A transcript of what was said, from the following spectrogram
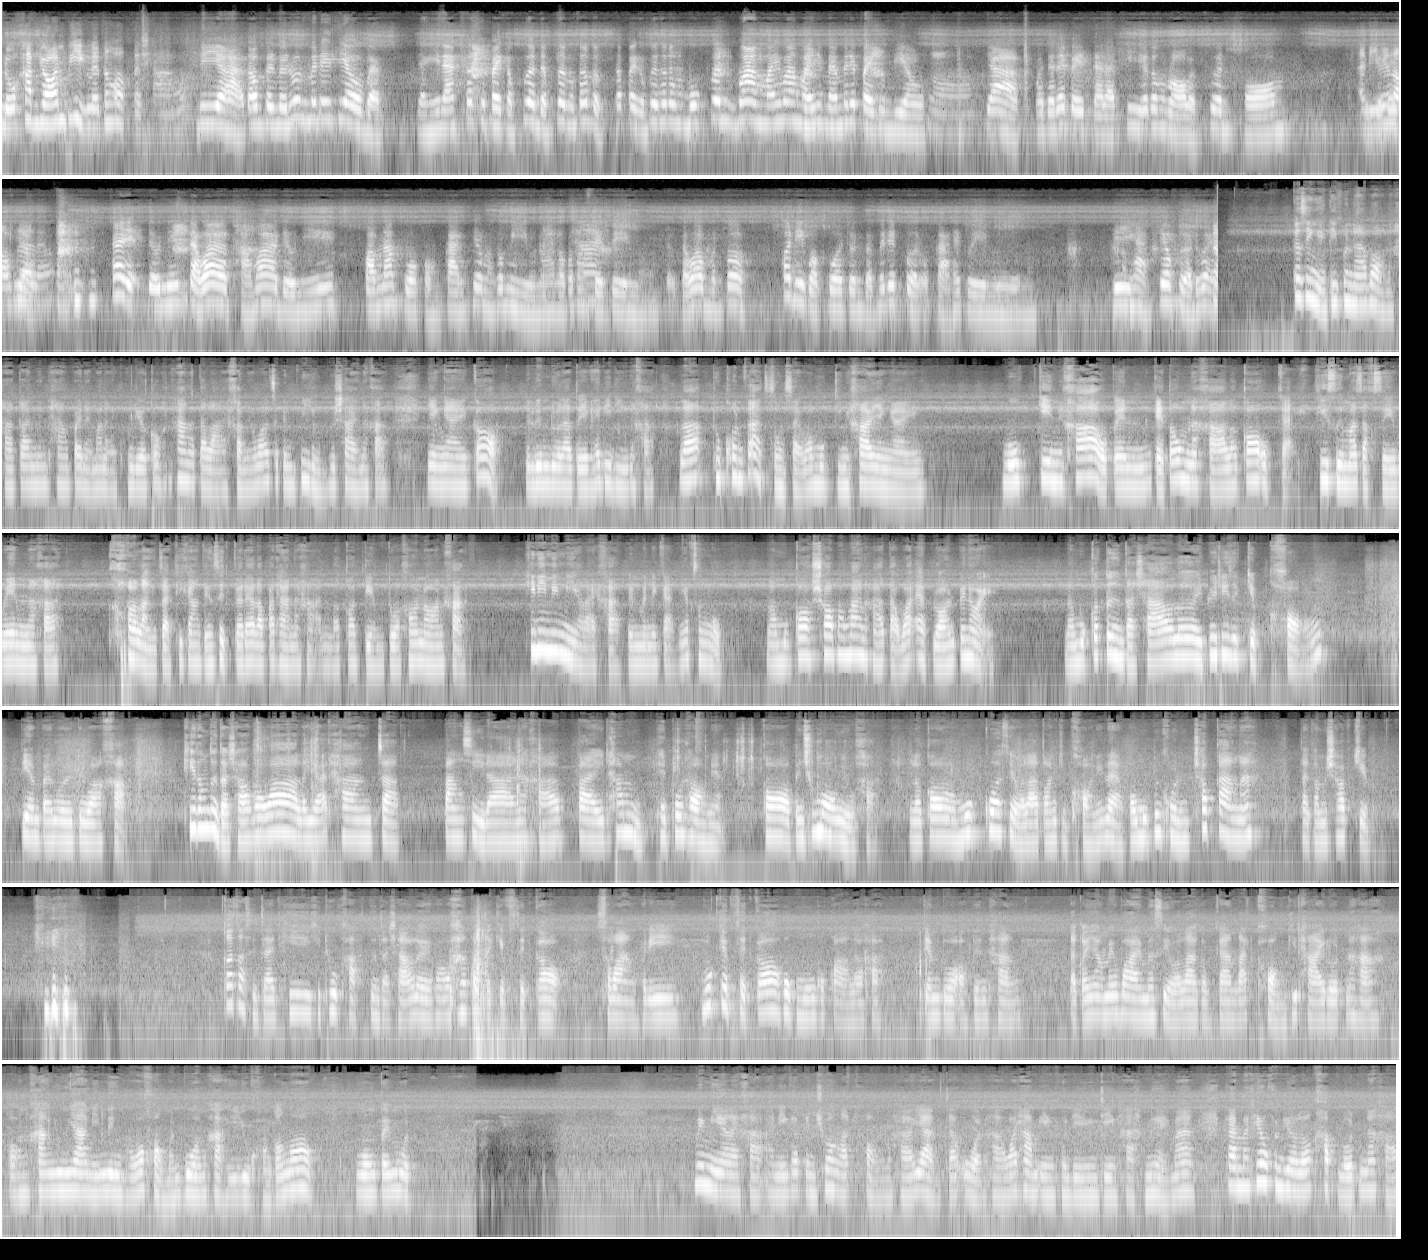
หนูขับย้อนไปอีกเลยต้องออกแต่เช้า ดีอะค่ะ ตอนเป็นวัยรุ่นไม่ได้เที่ยวแบบอย่างนี้นะ ก็คือไปกับเพื่อนแต่เพื่อนมันก็แบบถ้าไปกับเพื่อนก็ต้องบุ๊กเพื่อนว่างไหมว่างไหมใช่ไหมไม่ได้ไปคนเดียว อ๋อ ยากกว่าจะได้ไปแต่ละที่ก็ต้องรอแบบเพื่อนพร้อม อันนี้ไม่รอเพื่อนแล้วใช่เดี๋ยวนี้แต่ว่าถามว่าเดี๋ยวนี้ความน่ากลัวของการเที่ยวมันก็มีอยู่นะเราก็ต้องใช่เซฟตัวเองหน่อยแต่แต่ว่ามันก็ก็ดีกว่ากลัวจนแบบไม่ได้เปิดโอกาสให้ตัวเองเลยนะดีค่ะเที่ยวเผื่อด้วยก็สิ่งอย่างที่คุณน้าบอกนะคะ การเดินทางไปไหนมาไหนคนเดียวก็ค่อนข้างอันตรายค่ะไม่ว่าจะเป็นผู้หญิงผู้ชายนะคะยังไงก็อย่าลืมดูแลตัวเองให้ดีๆนะคะ และทุกคนก็อาจจะสงสัยว่ามุกกินข้าวยังไง มุกกินข้าวเป็นไก่ต้มนะคะ แล้วก็อกไก่ที่ซื้อมาจากเซเว่นนะคะ ก็หลังจากที่กางเต็นท์เสร็จก็ได้รับประทานอาหาร แล้วก็เตรียมตัวเข้านอนค่ะ ที่นี่ไม่มีอะไรค่ะ เป็นบรรยากาศเงียบสงบแล้วมุกก็ชอบมากๆนะคะ แต่ว่าแอบร้อนไปหน่อยแล้วมุกก็ตื่นแต่เช้าเลยเพื่อที่จะเก็บของเตรียมไปโรยตัวค่ะ ที่ต้องตื่นแต่เช้าเพราะว่าระยะทางจากปางสีดานะคะ ไปถ้ำเพชรโพทองเนี่ยก็เป็นชั่วโมงอยู่ค่ะ แล้วก็มุกกลัวเสียเวลาตอนเก็บของนี่แหละเพราะมุกเป็นคนชอบกลางนะ แต่ก็ไม่ชอบเก็บ ก็ตัดสินใจที่คิดถูกค่ะตื่นแต่เช้าเลยเพราะว่ากว่าจะเก็บเสร็จก็สว่างพอดีมุกเก็บเสร็จก็หกโมงกว่าๆแล้วค่ะ เตรียมตัวออกเดินทาง แต่ก็ยังไม่วายมาเสียเวลากับการรัดของที่ท้ายรถนะคะ ก็ค่อนข้างยุ่งยากนิดนึงเพราะว่าของมันบวมค่ะ อยู่ๆของก็งอก งงไปหมด ไม่มีอะไรค่ะ อันนี้ก็เป็นช่วงรัดของนะคะ อยากจะอวดค่ะว่าทำเองคนเดียวจริงๆค่ะ เหนื่อยมาก การมาเที่ยวคนเดียวแล้วขับรถนะคะ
